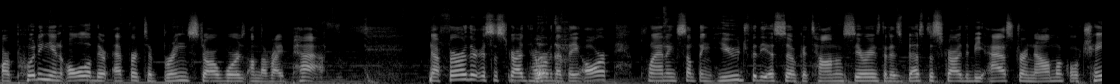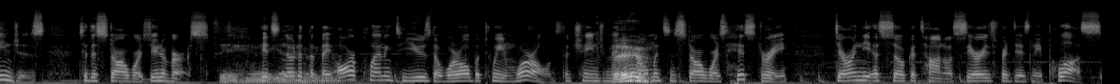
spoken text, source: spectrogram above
are putting in all of their effort to bring Star Wars on the right path. Now, further, it's described, however, that they are planning something huge for the Ahsoka Tano series that is best described to be astronomical changes to the Star Wars universe. See, It's noted that they go. are planning to use the world between worlds to change many Boom. moments in Star Wars history during the Ahsoka Tano series for Disney Plus.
